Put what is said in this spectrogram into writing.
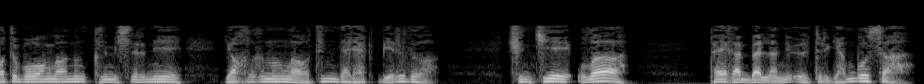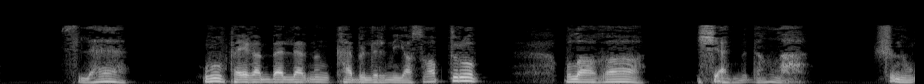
oti bo'g'inglarning qilmishlarini yo'qlig'ininglardan darak beridi. Chunki ular payg'ambarlarni o'ltirgan bo'lsa sizlar u payg'ambarlarning qabrlarini yasab turib ularga ishonmidinglar. Shuning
